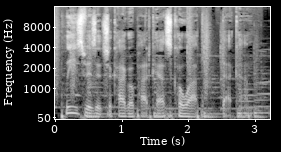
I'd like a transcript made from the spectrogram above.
please visit chicagopodcastcoop.com.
